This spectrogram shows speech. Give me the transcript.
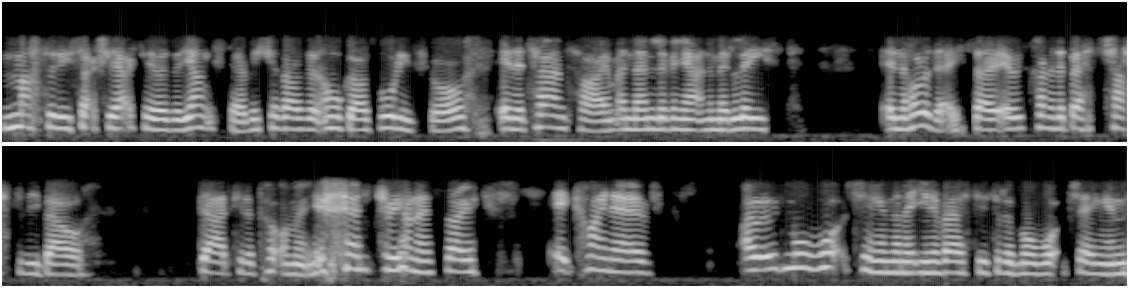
massively sexually active as a youngster because I was at an all girls boarding school in the term time and then living out in the Middle East in the holiday. So it was kind of the best chastity belt dad could have put on me, to be honest. So it kind of, I was more watching, and then at university, sort of more watching, and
